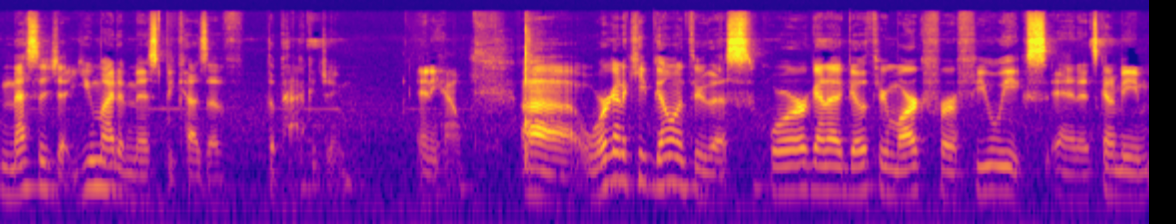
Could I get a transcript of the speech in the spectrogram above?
message that you might have missed because of the packaging. Anyhow, uh, we're gonna keep going through this. We're gonna go through Mark for a few weeks, and it's gonna be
